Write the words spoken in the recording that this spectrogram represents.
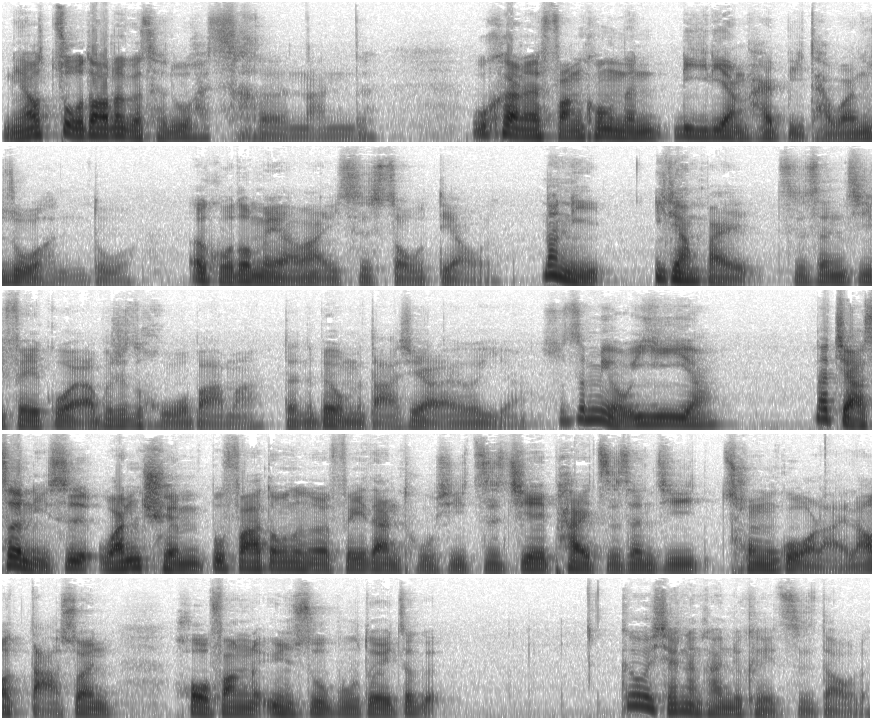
你要做到那个程度还是很难的。乌克兰的防空能力量还比台湾弱很多，俄国都没有办法一次收掉了。那你一两百直升机飞过来，不就是火把吗？等着被我们打下来而已啊！说这没有意义啊。那假设你是完全不发动任何飞弹突袭，直接派直升机冲过来，然后打算后方的运输部队，这个各位想想看就可以知道了。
